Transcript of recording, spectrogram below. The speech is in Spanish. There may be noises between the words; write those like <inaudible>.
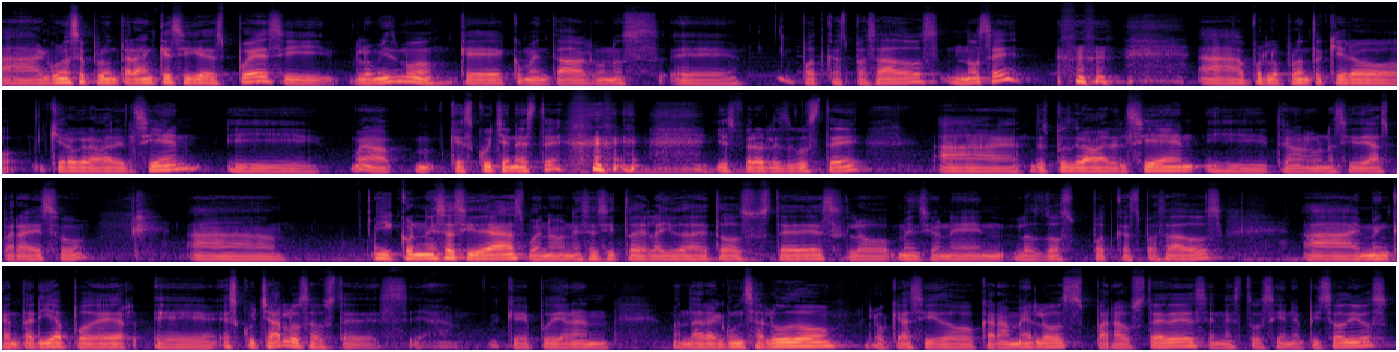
algunos se preguntarán qué sigue después y lo mismo que he comentado algunos eh, podcasts pasados, no sé. <laughs> Ah, por lo pronto quiero, quiero grabar el 100 y bueno, que escuchen este <laughs> y espero les guste. Ah, después grabar el 100 y tengo algunas ideas para eso. Ah, y con esas ideas, bueno, necesito de la ayuda de todos ustedes, lo mencioné en los dos podcasts pasados me encantaría poder eh, escucharlos a ustedes, que pudieran mandar algún saludo, lo que ha sido caramelos para ustedes en estos 100 episodios.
